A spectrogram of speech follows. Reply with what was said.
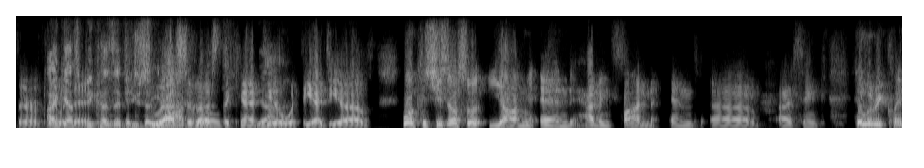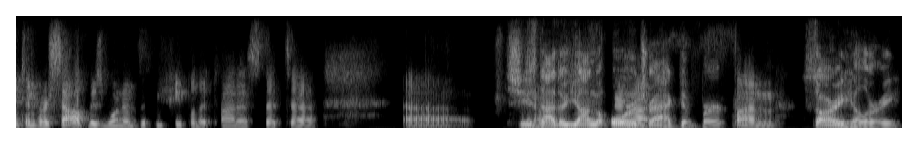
They're okay I guess it. because if you it's see the rest of us that can't yeah. deal with the idea of well because she's also young and having fun and uh, i think hillary clinton herself is one of the people that taught us that uh, uh, she's know, neither young or attractive, Burke. fun Sorry, Hillary.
